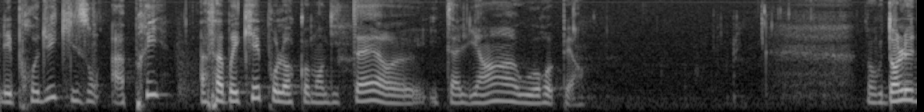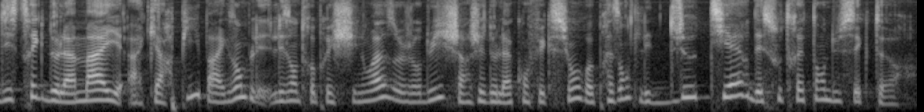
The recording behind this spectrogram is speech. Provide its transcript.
les produits qu'ils ont appris à fabriquer pour leurs commanditaires euh, italiens ou européens. Dans le district de la Maille à Carpi, par exemple, les entreprises chinoises aujourd'hui chargées de la confection représentent les deux tiers des sous-traitants du secteur.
